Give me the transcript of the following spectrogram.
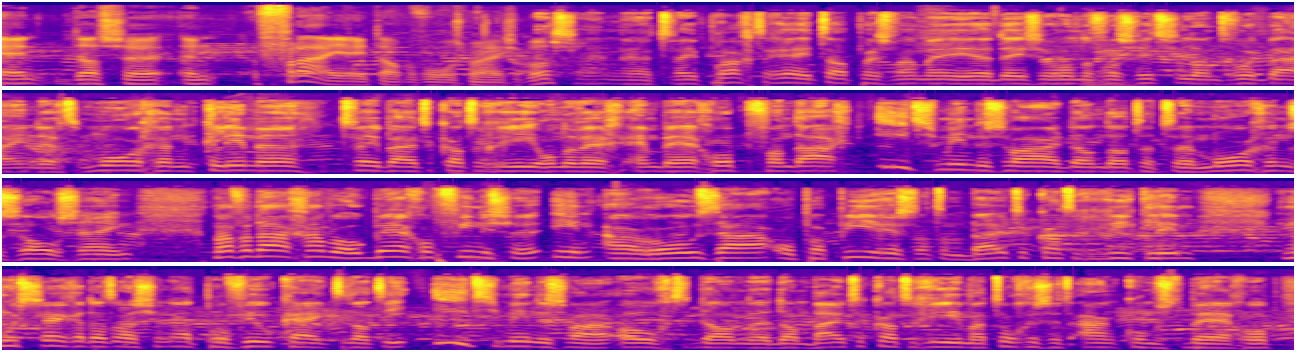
En dat is uh, een fraaie etappe volgens mij. Dat zijn uh, twee prachtige etappes waarmee uh, deze ronde van Zwitserland wordt beëindigd. Morgen klimmen, twee buiten categorie onderweg en bergop. Vandaag iets minder zwaar dan dat het morgen zal zijn. Maar vandaag gaan we ook bergop finishen in Arosa. Op papier is dat een buitencategorie klim. Ik moet zeggen dat als je naar het profiel kijkt... dat hij iets minder zwaar oogt dan, dan buitencategorie. Maar toch is het aankomst bergop.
